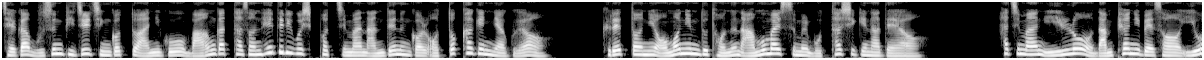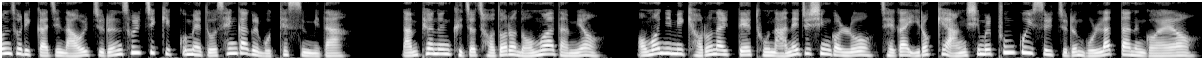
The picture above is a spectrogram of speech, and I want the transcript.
제가 무슨 빚을 진 것도 아니고 마음 같아선 해드리고 싶었지만 안 되는 걸 어떡하겠냐고요. 그랬더니 어머님도 더는 아무 말씀을 못 하시긴 하대요. 하지만 이 일로 남편 입에서 이혼 소리까지 나올 줄은 솔직히 꿈에도 생각을 못 했습니다. 남편은 그저 저더러 너무하다며 어머님이 결혼할 때 돈 안 해주신 걸로 제가 이렇게 앙심을 품고 있을 줄은 몰랐다는 거예요.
